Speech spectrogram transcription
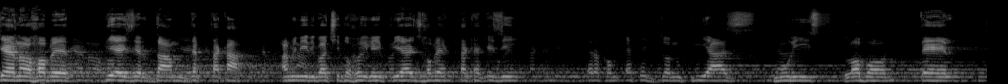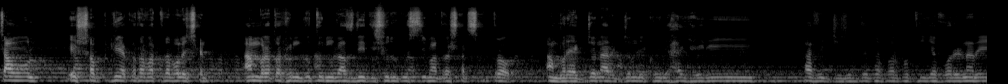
কেন হবে পেঁয়াজের দাম দেড় টাকা? আমি নির্বাচিত হইলে পেঁয়াজ হবে এক টাকা কেজি। এরকম এক একজন পেঁয়াজ, মরিচ, লবণ, তেল, চাউল এসব নিয়ে কথাবার্তা বলেছেন। আমরা তখন নতুন রাজনীতি শুরু করছি মাদ্রাসার ছাত্র। আমরা একজন আরেকজনকে করি হাই হাই রে হাফিজ জুজুরতে পেপার পত্রিকা পড়ে না রে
